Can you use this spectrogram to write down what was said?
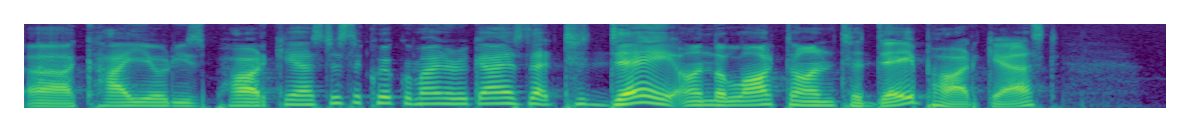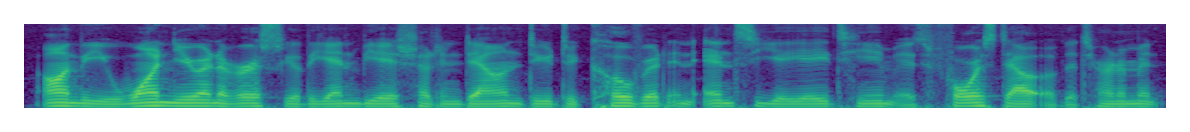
uh, Coyotes podcast. Just a quick reminder, guys, that today on the Locked On Today podcast, on the one year anniversary of the NBA shutting down due to COVID, an NCAA team is forced out of the tournament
